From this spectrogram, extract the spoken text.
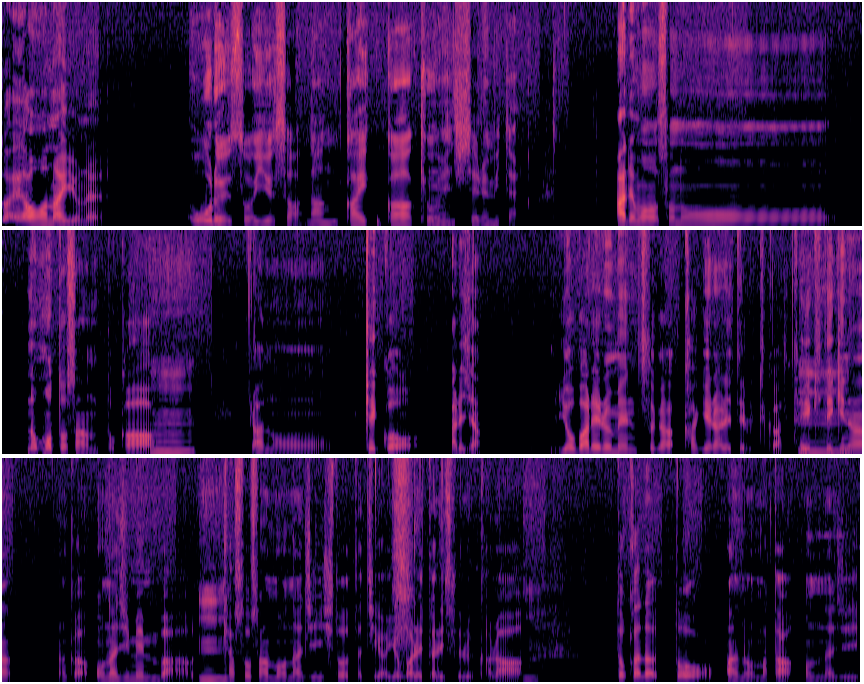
外合わないよね。うおる？そういうさ何回か共演してるみたいあでもその野本さんとかな、うん。あのー結構あれじゃん。呼ばれるメンツが限られてるっていうか定期的な、なんか同じメンバー、うん。キャストさんも同じ人たちが呼ばれたりするから、うん。とかだとあのまた同じ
